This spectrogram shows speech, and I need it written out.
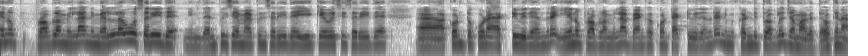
ಏನು ಪ್ರಾಬ್ಲಮ್ ಇಲ್ಲ. ನಿಮ್ಮೆಲ್ಲವೂ ಸರಿ ಇದೆ. ನಿಮ್ದು ಎನ್ ಪಿ ಸಿ ಎಂ ಆ್ಯಪಿನ ಸರಿ ಇದೆ. ಇ ಕೆ ವೈ ಸಿ ಸರಿ ಇದೆ. ಅಕೌಂಟು ಕೂಡ ಆ್ಯಕ್ಟಿವ್ ಇದೆ ಅಂದರೆ ಏನೂ ಪ್ರಾಬ್ಲಮ್ ಇಲ್ಲ. ಬ್ಯಾಂಕ್ ಅಕೌಂಟ್ ಆ್ಯಕ್ಟಿವ್ ಇದೆ ಅಂದರೆ ನಿಮಗೆ ಖಂಡಿತವಾಗ್ಲೂ ಜಮಾ ಆಗುತ್ತೆ. ಓಕೆನಾ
